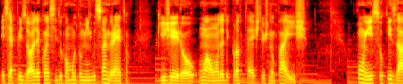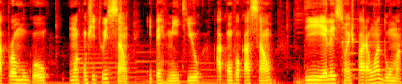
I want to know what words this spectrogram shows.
Esse episódio é conhecido como Domingo Sangrento, que gerou uma onda de protestos no país. Com isso, o czar promulgou uma constituição e permitiu a convocação de eleições para uma Duma.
